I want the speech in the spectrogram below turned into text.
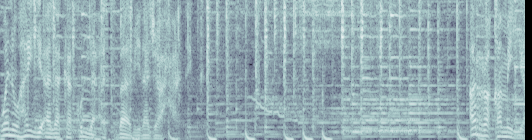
ونهيئ لك كل أسباب نجاحاتك. الرقمية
